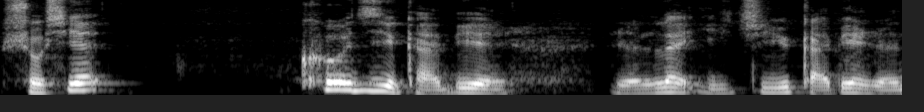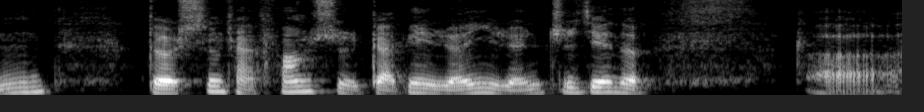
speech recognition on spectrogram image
首先，科技改变人类，以至于改变人。的生产方式改变人与人之间的呃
